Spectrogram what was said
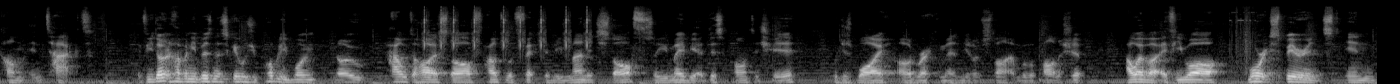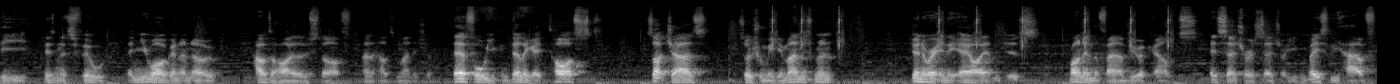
come intact. If you don't have any business skills, you probably won't know how to hire staff, how to effectively manage staff. So you may be at a disadvantage here, which is why I would recommend, you know, starting with a partnership. However, if you are more experienced in the business field, then you are going to know how to hire those staff and how to manage them. Therefore, you can delegate tasks such as social media management, generating the AI images, running the Fanvue accounts, etc., etc. You can basically have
